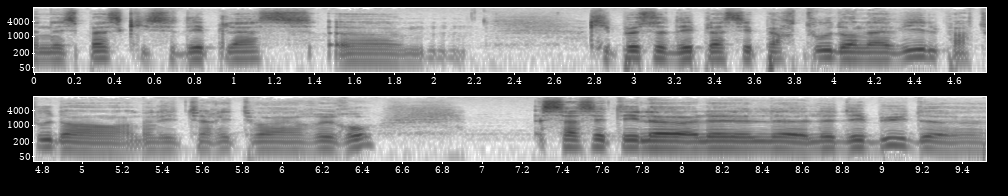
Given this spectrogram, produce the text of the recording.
un espace qui se déplace, euh, qui peut se déplacer partout dans la ville, partout dans les territoires ruraux, ça, c'était le, le, le, début de,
